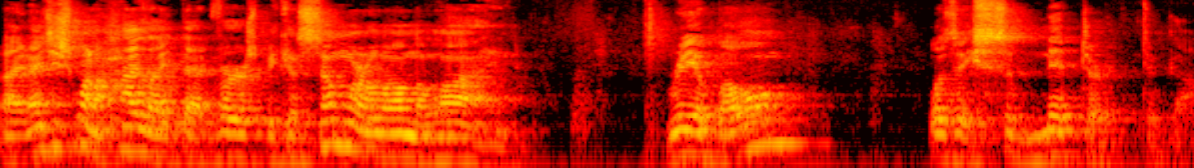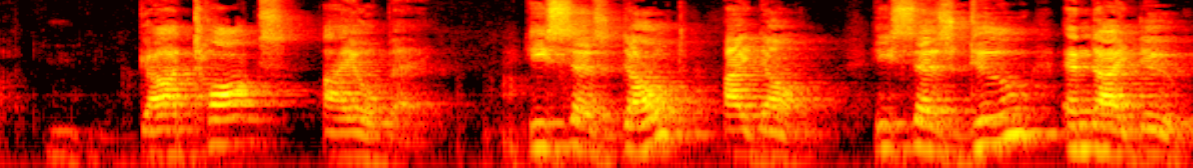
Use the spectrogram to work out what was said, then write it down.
All right, I just want to highlight that verse because somewhere along the line, Rehoboam was a submitter to God. God talks, I obey. He says don't, I don't. He says do, and I do.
